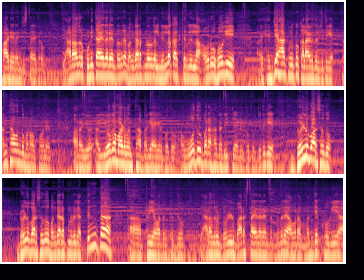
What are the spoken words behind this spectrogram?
ಹಾಡಿ ರಂಜಿಸ್ತಾ ಇದ್ರು. ಯಾರಾದರೂ ಕುಣಿತಾ ಇದ್ದಾರೆ ಅಂತಂದರೆ ಬಂಗಾರಪ್ಪನವ್ರಿಗೆ ಅಲ್ಲಿ ನಿಲ್ಲೋಕ್ಕಾಗ್ತಿರಲಿಲ್ಲ ಅವರು ಹೋಗಿ ಹೆಜ್ಜೆ ಹಾಕಬೇಕು ಕಲಾವಿದರ ಜೊತೆಗೆ. ಅಂಥ ಒಂದು ಮನೋಭಾವನೆ. ಅವರ ಯೋಗ ಮಾಡುವಂತಹ ಬಗೆ ಆಗಿರ್ಬೋದು ಓದು ಬರಹದ ರೀತಿ ಆಗಿರ್ಬೋದು, ಜೊತೆಗೆ ಡೊಳ್ಳು ಬಾರಿಸೋದು. ಡೊಳ್ಳು ಬಾರಿಸೋದು ಬಂಗಾರಪ್ಪನವ್ರಿಗೆ ಅತ್ಯಂತ ಪ್ರಿಯವಾದಂಥದ್ದು. ಯಾರಾದರೂ ಡೊಳ್ಳು ಬಾರಿಸ್ತಾ ಇದ್ದಾರೆ ಅಂತಂತಂದರೆ ಅವರ ಮಧ್ಯಕ್ಕೆ ಹೋಗಿ ಆ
